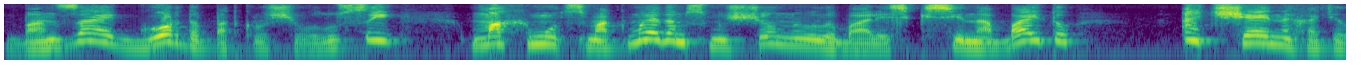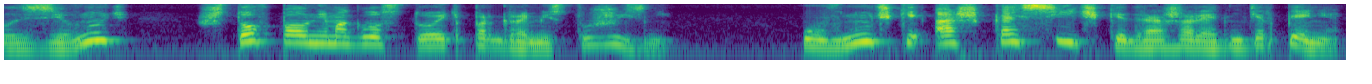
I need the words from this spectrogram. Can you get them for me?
Бонзай гордо подкручивал усы, Махмуд с Макмедом смущенно улыбались, Ксенобайту отчаянно хотелось зевнуть, что вполне могло стоить программисту жизни. У внучки аж косички дрожали от нетерпения.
